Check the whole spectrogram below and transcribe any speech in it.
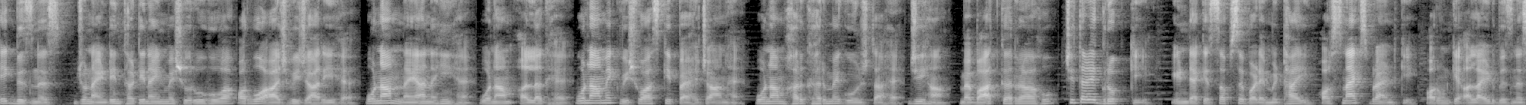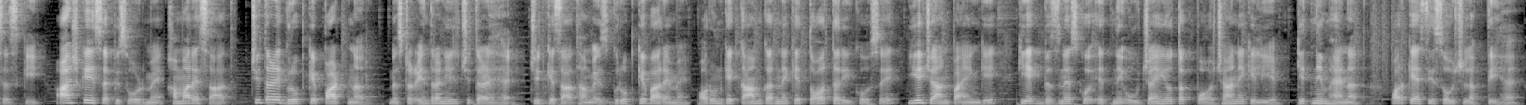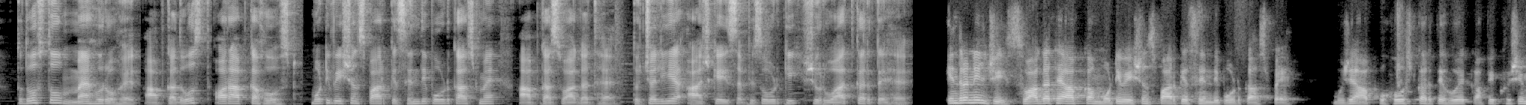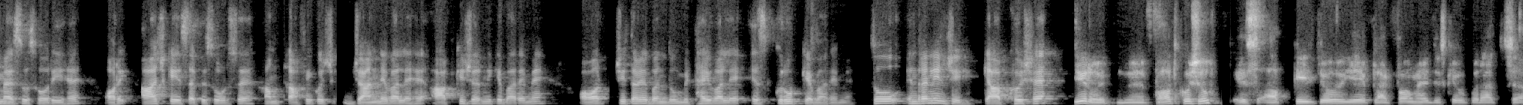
एक बिज़नेस जो 1939 में शुरू हुआ और वो आज भी जारी है। वो नाम नया नहीं है, वो नाम अलग है। वो नाम एक विश्वास की पहचान है। वो नाम हर घर में गूंजता है। जी हाँ मैं बात कर रहा हूँ चितड़े ग्रुप की। इंडिया के सबसे बड़े मिठाई और स्नैक्स ब्रांड की और उनके अलाइड बिजनेसेस की। आज के इस एपिसोड में हमारे साथ चितड़े ग्रुप के पार्टनर मिस्टर इंद्रनील चितड़े है, जिनके साथ हम इस ग्रुप के बारे में और उनके काम करने के तौर तरीकों से ये जान पाएँगे कि एक बिज़नेस को इतनी ऊंचाइयों तक पहुँचाने के लिए कितनी मेहनत और कैसी सोच लगती है। तो दोस्तों, मैं हूँ रोहित, आपका दोस्त और आपका होस्ट मोटिवेशन स्पार्क इस हिंदी पॉडकास्ट में आपका स्वागत है। तो चलिए आज के इस एपिसोड की शुरुआत करते हैं। इंद्रनील जी, स्वागत है आपका मोटिवेशन स्पार्क इस हिंदी पॉडकास्ट पे। मुझे आपको होस्ट करते हुए काफ़ी खुशी महसूस हो रही है और आज के इस एपिसोड से हम काफ़ी कुछ जानने वाले हैं आपकी जर्नी के बारे में और चितड़े बंधु मिठाई वाले इस ग्रुप के बारे में। तो इंद्रनील जी, क्या आप खुश है? जी, रोहित, मैं बहुत खुश हूँ। इस आपकी जो ये प्लेटफॉर्म है जिसके ऊपर आज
